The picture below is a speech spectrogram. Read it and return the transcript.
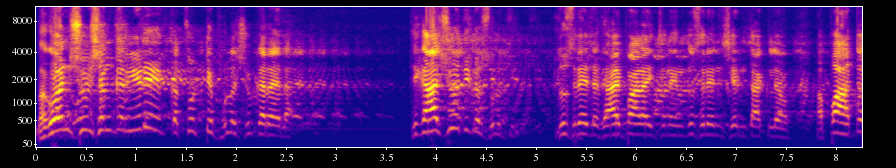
भगवान शिवशंकर येडे का चोट्टे फुलं शिव करायला ती काय अशी होती का श्रुती दुसऱ्याच्या गाय पाळायची नाही दुसऱ्याने शेण टाकल्यावर. पहाटे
